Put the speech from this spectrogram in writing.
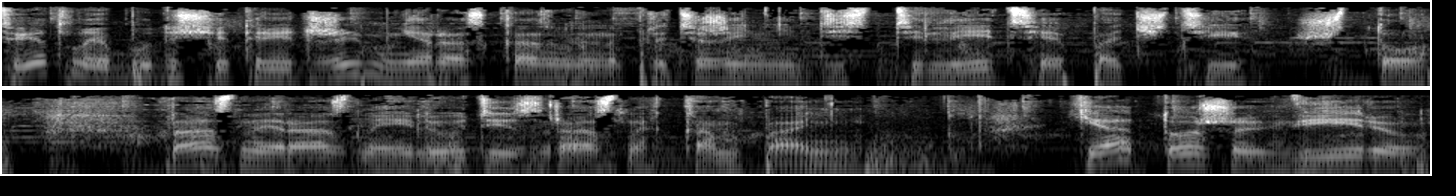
светлое будущее 3G мне рассказывали на протяжении десятилетия почти что. Разные-разные люди из разных компаний. Я тоже верю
